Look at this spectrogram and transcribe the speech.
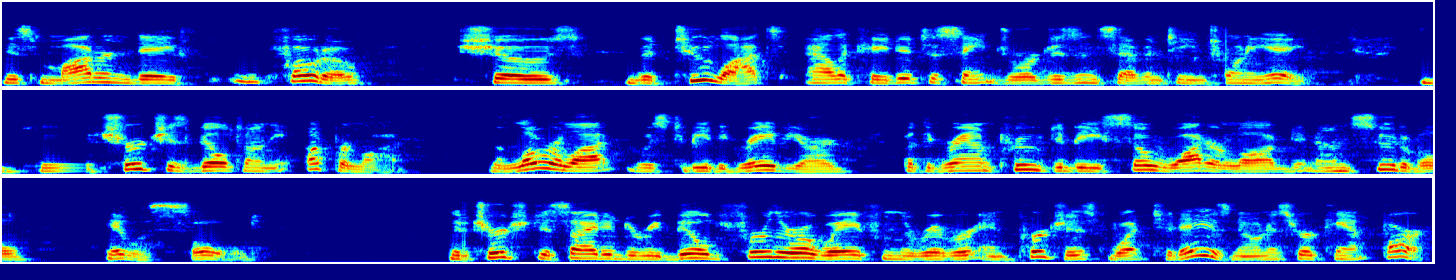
This modern day photo shows the two lots allocated to St. George's in 1728. The church is built on the upper lot. The lower lot was to be the graveyard, but the ground proved to be so waterlogged and unsuitable, it was sold. The church decided to rebuild further away from the river and purchased what today is known as Hurkamp park.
